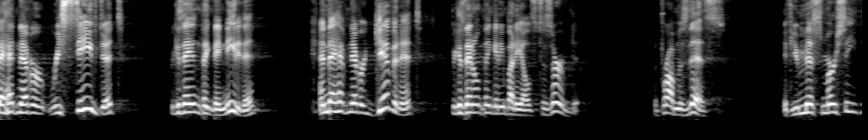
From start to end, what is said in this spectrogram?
They had never received it because they didn't think they needed it. And they have never given it because they don't think anybody else deserved it. The problem is this if you miss mercy,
